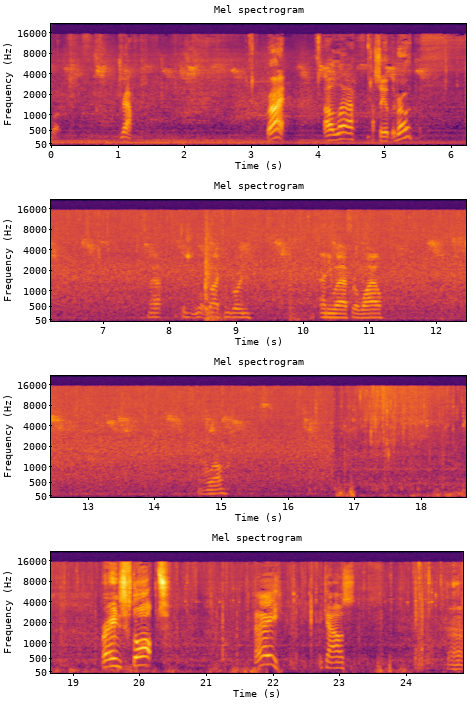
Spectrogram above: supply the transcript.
But yeah, right. I'll uh, I'll see you up the road. Yeah, doesn't look like I'm going anywhere for a while. Oh well. Rain stopped. Hey, hey cows. Uh-huh.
